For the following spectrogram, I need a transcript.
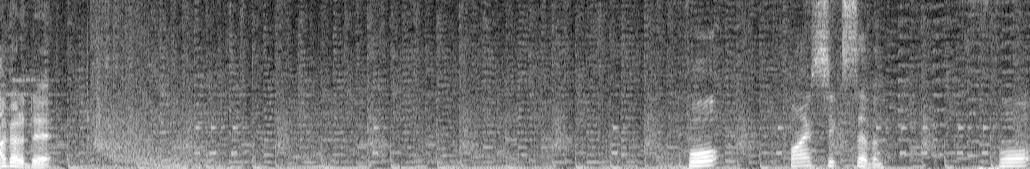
I gotta do it. Four, five, six, seven. Four,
